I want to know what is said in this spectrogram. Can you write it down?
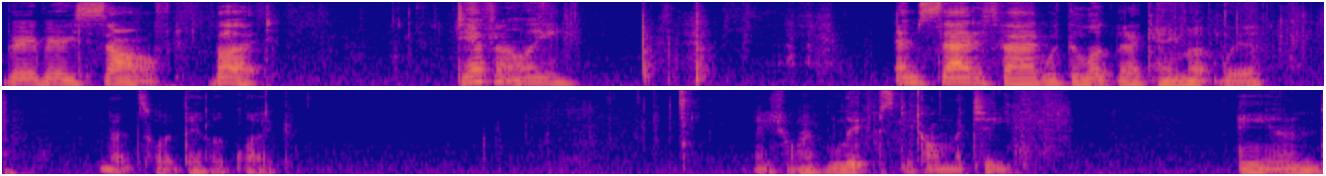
Very, very soft. But definitely am satisfied with the look that I came up with. That's what they look like. Make sure I have lipstick on my teeth. And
